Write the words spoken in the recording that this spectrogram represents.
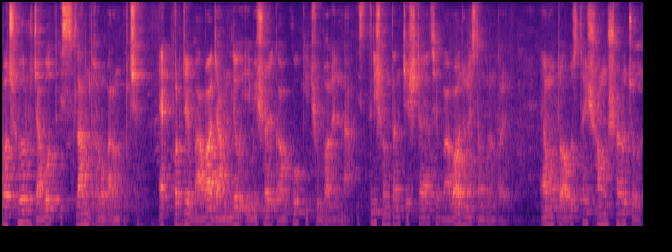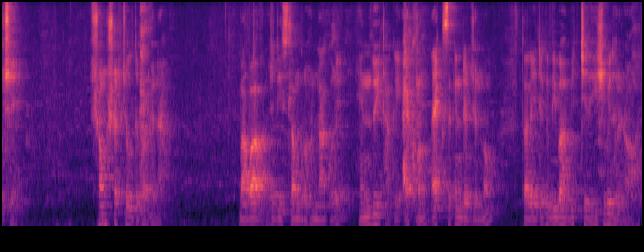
বছর যাবৎ ইসলাম ধর্ম পালন করছেন। এক পর্যায়ে বাবা জানলেও এ বিষয়ে কাউকে কিছু বলেন না। স্ত্রী সন্তান চেষ্টায় আছে, বাবাও যেন ইসলাম গ্রহণ করেন। এমতো অবস্থায় সংসারও চলছে। সংসার চলতে পারবে না। বাবা যদি ইসলাম গ্রহণ না করে, হিন্দুই থাকে এখন এক সেকেন্ডের জন্য, তাহলে এটাকে বিবাহ বিচ্ছেদ হিসেবে ধরে নেওয়া হয়।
